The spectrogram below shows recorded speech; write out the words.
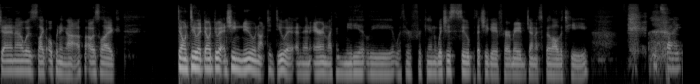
Jenna was like opening up, I was like, don't do it, don't do it. And she knew not to do it. And then Erin, like, immediately with her freaking witch's soup that she gave her, made Jenna spill all the tea. It's funny.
